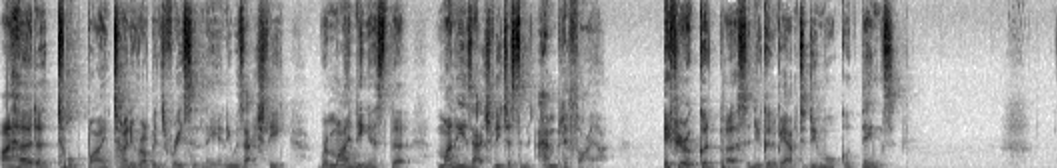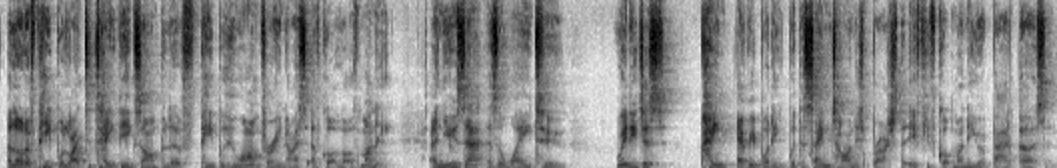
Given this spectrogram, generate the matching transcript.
I heard a talk by Tony Robbins recently, and he was actually reminding us that money is actually just an amplifier. If you're a good person, you're going to be able to do more good things. A lot of people like to take the example of people who aren't very nice that have got a lot of money and use that as a way to really just paint everybody with the same tarnished brush that if you've got money, you're a bad person.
